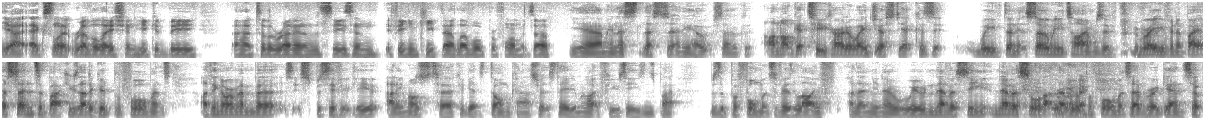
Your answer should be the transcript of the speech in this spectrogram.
yeah, excellent revelation he could be uh, to the run end of the season if he can keep that level of performance up. Yeah, I mean, let's let's certainly hope so. I'll not get too carried away just yet because we've done it so many times with raving about a centre back who's had a good performance. I think I remember specifically Alim Ozturk against Doncaster at the stadium like a few seasons back was the performance of his life, and then you know we never seen never saw that level of performance ever again. So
